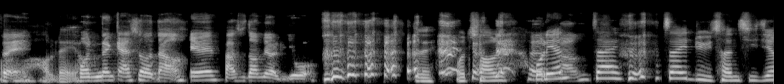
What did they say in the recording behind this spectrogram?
对哦好累哦。我能感受到，因为法师都没有理我。对我超累，我连在在旅程期间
